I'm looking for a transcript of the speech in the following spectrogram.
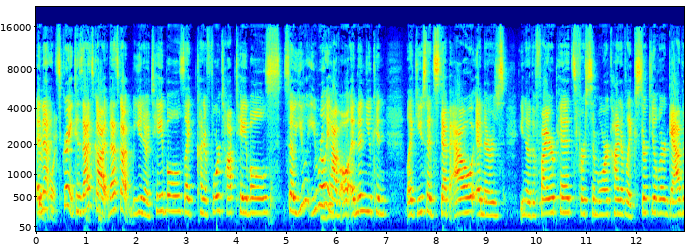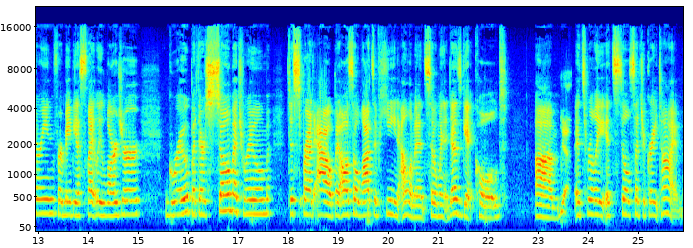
and that's point. great because that's got that's got you know tables like kind of four top tables. So you you really mm-hmm. have all, and then you can like you said, step out and there's, you know, the fire pits for some more kind of like circular gathering for maybe a slightly larger group, but there's so much room to spread out, but also lots of heating elements. So when it does get cold, um, yeah, it's really, it's still such a great time.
